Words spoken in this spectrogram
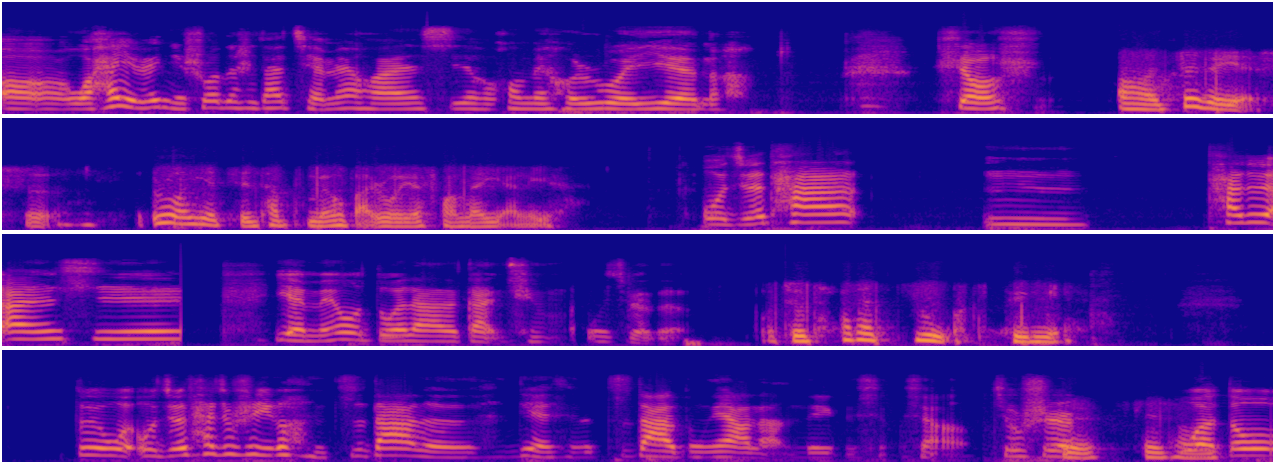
哦，我还以为你说的是他前面和安西和后面和若叶呢，笑死。哦，这个也是，若叶其实他没有把若叶放在眼里。我觉得他，嗯，他对安西也没有多大的感情，我觉得。我觉得他在自我催眠。对我，我觉得他就是一个很自大的、很典型的自大东亚男的一个形象，就是我都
